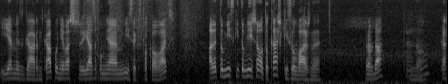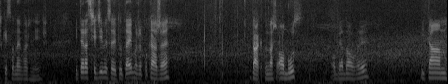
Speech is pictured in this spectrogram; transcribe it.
I jemy z garnka, ponieważ ja zapomniałem misek spakować, ale to miski to mniejsza o to, kaszki są ważne, prawda? Prawda? No, kaszki są najważniejsze. I teraz siedzimy sobie tutaj, może pokażę. Tak, to nasz obóz obiadowy. I tam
